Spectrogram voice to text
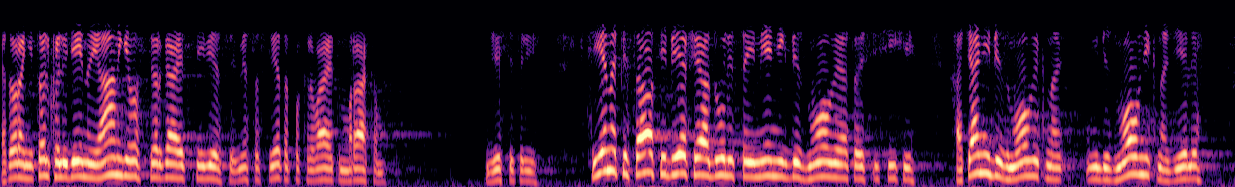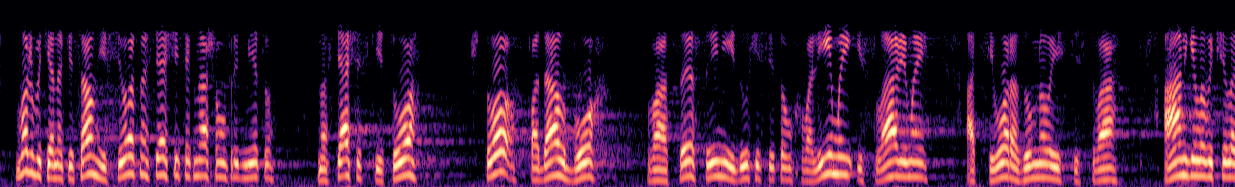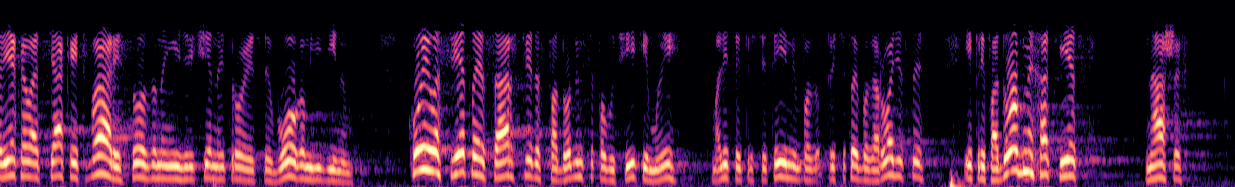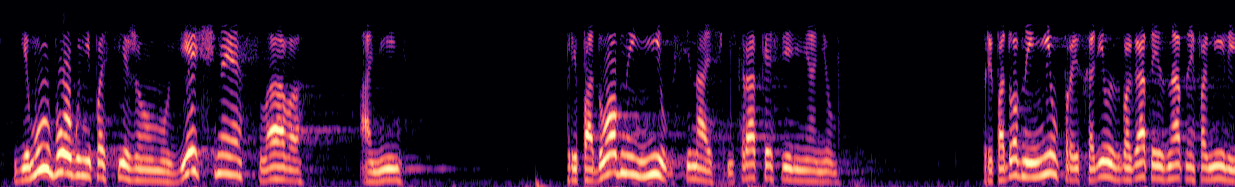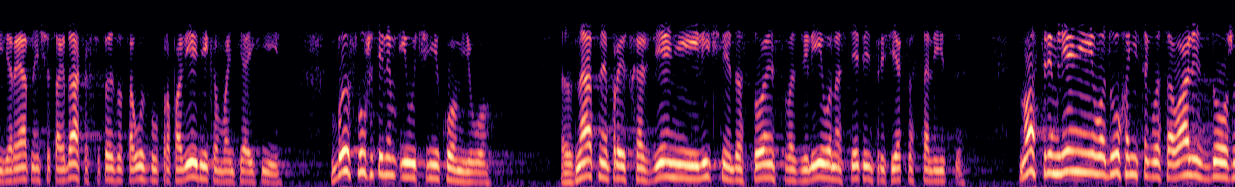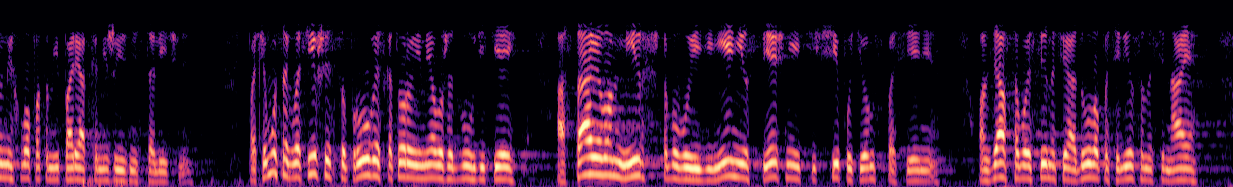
которая не только людей, но и ангелов свергает с небес и вместо света покрывает мраком. 203. Сие написал тебе Феодулис, именник безмолвия, то есть Исихи, хотя не безмолвник, на, не безмолвник на деле. Может быть, я написал не все, относящееся к нашему предмету, но всячески то, что подал Бог во Отце, Сыне и Духе Святом, хвалимый и славимый от всего разумного естества, ангелов и человеков от всякой твари, созданной неизреченной Троицей, Богом единым – коего светлое царствие досподобимся получить и мы, молитвой Пресвятыми, Пресвятой Богородицы и преподобных Отец наших, Ему, Богу непостижимому, вечная слава. Аминь. Преподобный Нил Синайский, краткое сведение о нем. Преподобный Нил происходил из богатой и знатной фамилии, вероятно, еще тогда, как святой Златоуст был проповедником в Антиохии был слушателем и учеником его. Знатное происхождение и личные достоинства возвели его на степень префекта столицы. Но стремления его духа не согласовались с должными хлопотами и порядками жизни столичной. Почему, согласившись с супругой, с которой имел уже двух детей, оставил он мир, чтобы в уединении успешнее тещи путем спасения? Он взял с собой сына Феодула, поселился на Синае,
